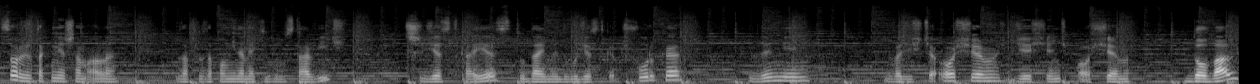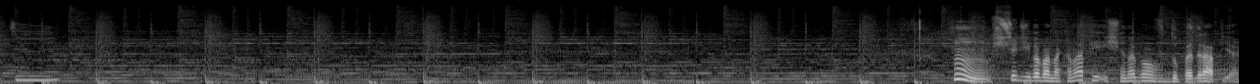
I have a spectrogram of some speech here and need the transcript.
Sorry, że tak mieszam, ale zawsze zapominam jak ich ustawić. 30 jest, tu dajmy 24, wymień 28, 10, 8 do walki. Hmm, siedzi baba na kanapie i się nogą w dupę drapie.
